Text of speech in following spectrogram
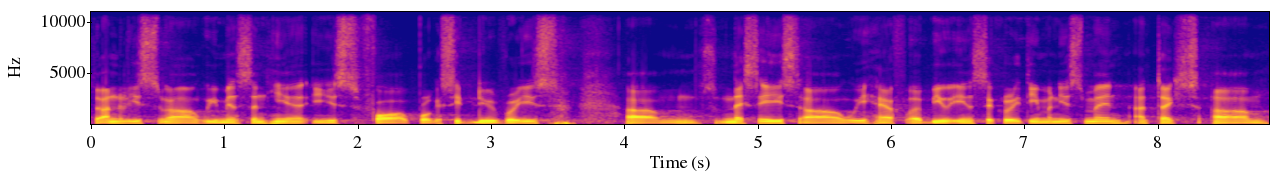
The analyst uh, we mentioned here is for progressive deliveries. Um, next is uh, we have a built-in security management attached um,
